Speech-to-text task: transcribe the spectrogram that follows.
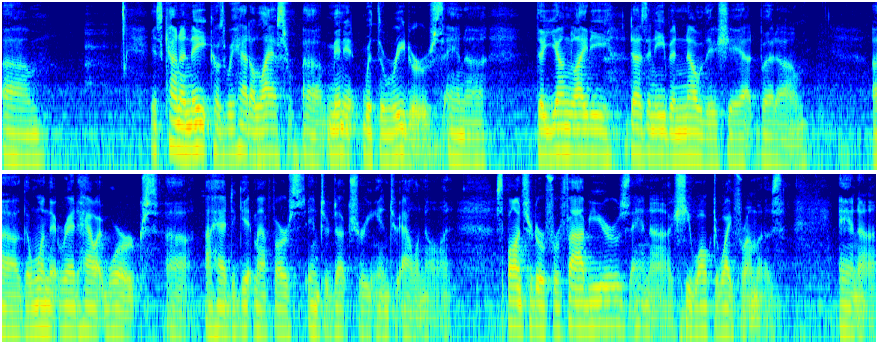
Um, it's kind of neat because we had a last uh, minute with the readers, and uh, the young lady doesn't even know this yet, but. Um, uh, the one that read How It Works, uh, I had to get my first introductory into Al Anon. Sponsored her for five years, and uh, she walked away from us. And uh,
